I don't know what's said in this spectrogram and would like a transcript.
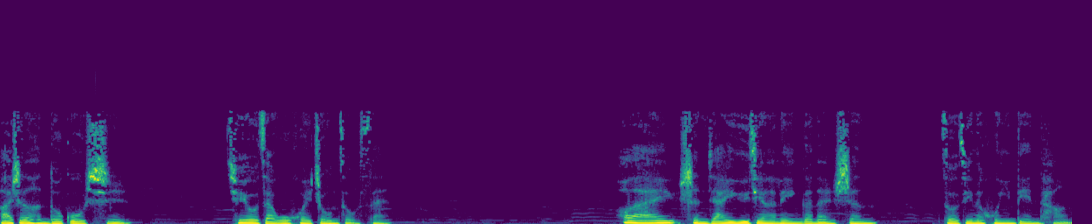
发生了很多故事，却又在误会中走散。后来，沈佳宜遇见了另一个男生，走进了婚姻殿堂，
